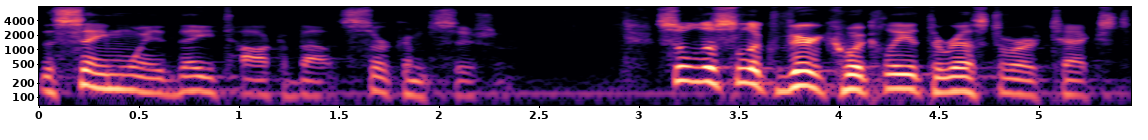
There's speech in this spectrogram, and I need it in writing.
the same way they talk about circumcision. So let's look very quickly at the rest of our text.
